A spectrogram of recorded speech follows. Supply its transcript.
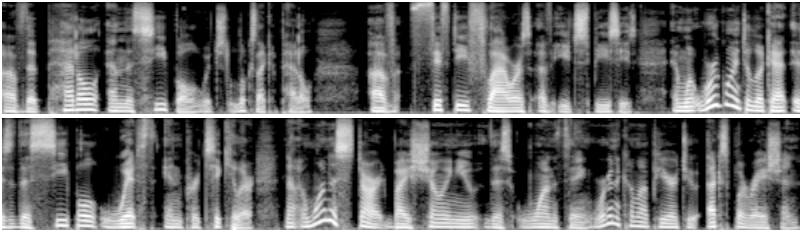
of the petal and the sepal, which looks like a petal, of 50 flowers of each species. And what we're going to look at is the sepal width in particular. Now, I want to start by showing you this one thing. We're going to come up here to exploration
